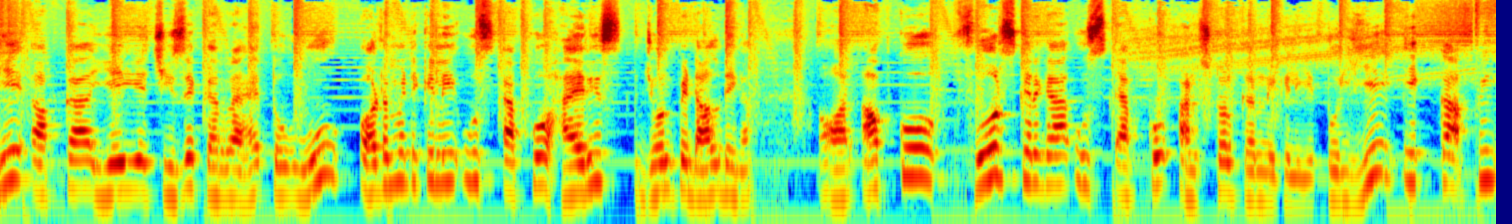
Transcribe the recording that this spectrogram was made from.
ये आपका ये ये चीज़ें कर रहा है तो वो ऑटोमेटिकली उस ऐप को हाई रिस्क जोन पे डाल देगा और आपको फोर्स करेगा उस ऐप को अनस्टॉल करने के लिए। तो ये एक काफ़ी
